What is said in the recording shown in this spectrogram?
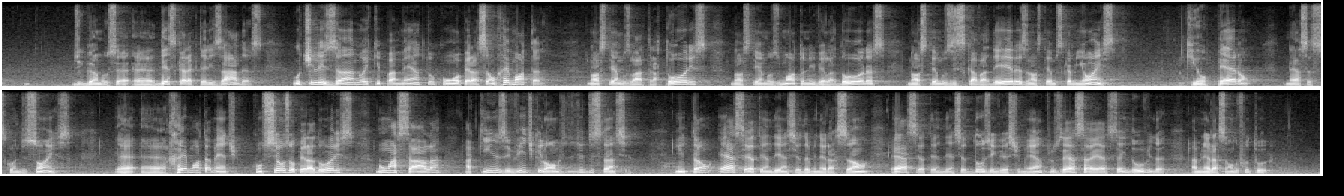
digamos, é, descaracterizadas utilizando equipamento com operação remota. Nós temos lá tratores, nós temos motoniveladoras, nós temos escavadeiras, nós temos caminhões que operam nessas condições é, remotamente, com seus operadores, numa sala a 15, 20 quilômetros de distância. Então, essa é a tendência da mineração, essa é a tendência dos investimentos, essa é, sem dúvida, a mineração do futuro.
